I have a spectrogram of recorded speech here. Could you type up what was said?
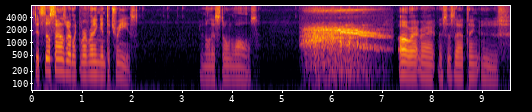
See, it still sounds like we're running into trees. Even though there's stone walls. Oh, right, right. This is that thing. Oof.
